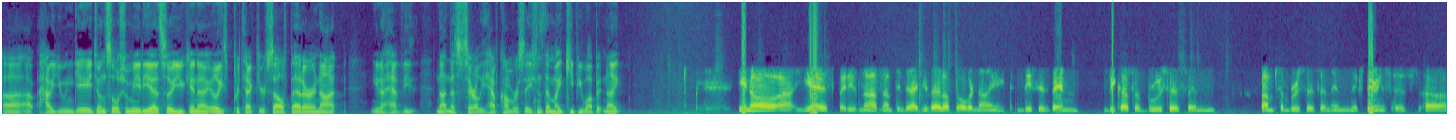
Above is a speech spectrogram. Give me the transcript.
uh, how you engage on social media so you can uh, at least protect yourself better and not, you know, have these not necessarily have conversations that might keep you up at night? You know, uh, yes, but it's not something that I developed overnight. This has been because of bruises and bumps and bruises and, and experiences. Uh,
